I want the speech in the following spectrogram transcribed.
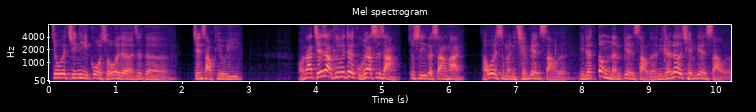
就会经历过所谓的这个减少 QE。哦，那减少 QE 对股票市场就是一个伤害。好，为什么？你钱变少了，你的动能变少了，你的热钱变少了。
